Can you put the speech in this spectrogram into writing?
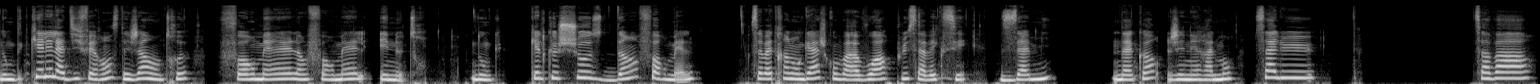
Donc quelle est la différence déjà entre formel, informel et neutre? Donc quelque chose d'informel, ça va être un langage qu'on va avoir plus avec ses amis, d'accord Généralement, salut, ça va?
